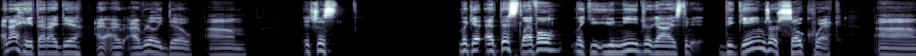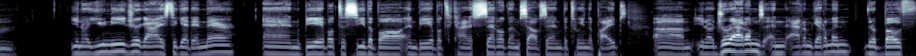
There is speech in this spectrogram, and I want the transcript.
and I hate that idea. I I, I really do. Um, it's just like at, at this level, like you, you need your guys to be, the games are so quick. Um, you know, you need your guys to get in there and be able to see the ball and be able to kind of settle themselves in between the pipes. Um, you know, Drew Adams and Adam Ghitelman, they're both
